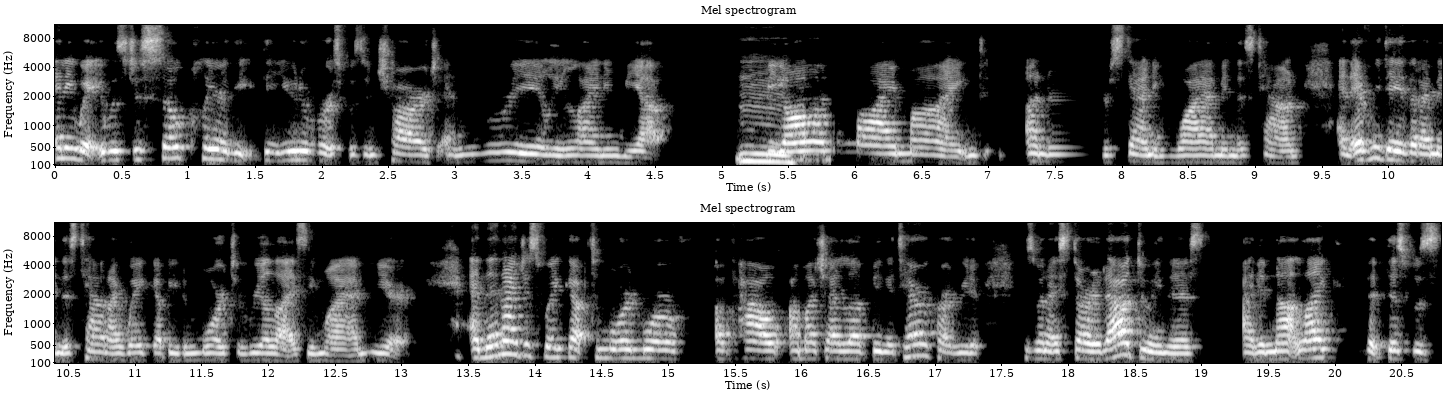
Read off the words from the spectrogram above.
Anyway, it was just so clear the the universe was in charge and really lining me up Mm, beyond my mind understanding why I'm in this town. And every day that I'm in this town, I wake up even more to realizing why I'm here. And then I just wake up to more and more of how, how much I love being a tarot card reader. Because when I started out doing this, I did not like that this was,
